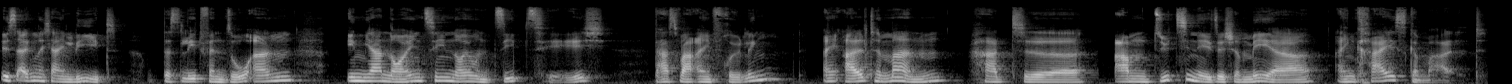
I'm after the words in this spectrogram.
ist eigentlich ein Lied. Das Lied fängt so an, im Jahr 1979 das war ein Frühling. Ein alter Mann hat äh, am südchinesischen Meer einen Kreis gemalt.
